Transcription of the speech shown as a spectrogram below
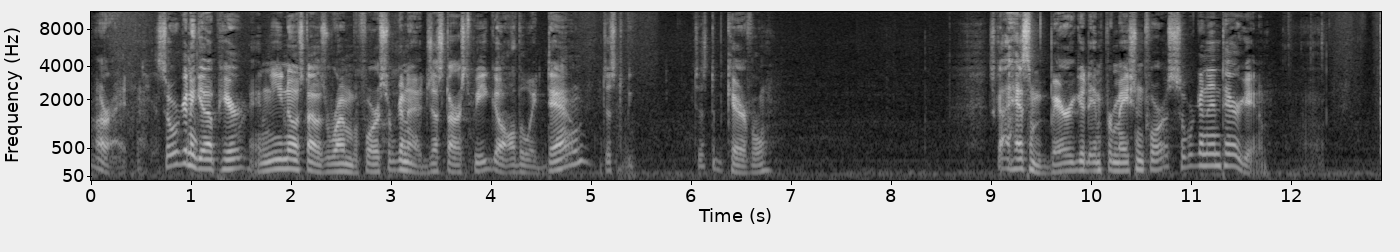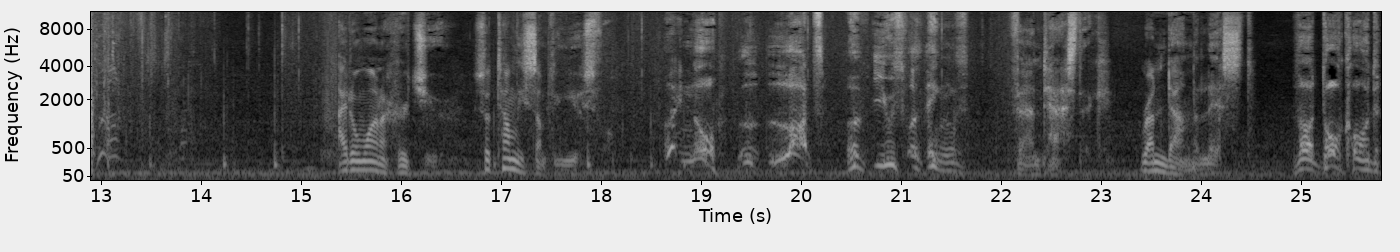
Alright, so we're gonna get up here, and you noticed I was running before, so we're gonna adjust our speed, go all the way down, just to be just to be careful. This guy has some very good information for us, so we're gonna interrogate him. I don't want to hurt you, so tell me something useful. I know lots of useful things. Fantastic. Run down the list. The door code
